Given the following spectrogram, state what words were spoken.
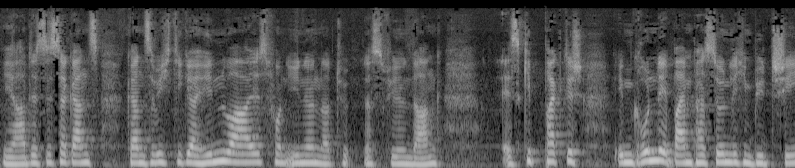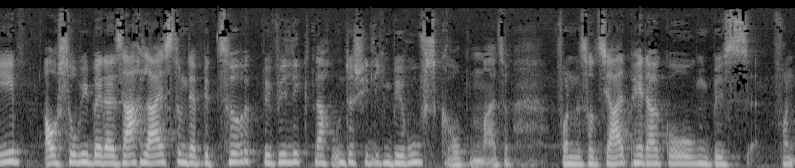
Ja, das ist ja ganz, ganz wichtiger Hinweis von Ihnen. Natürlich, das vielen Dank. Es gibt praktisch im Grunde beim persönlichen Budget auch so wie bei der Sachleistung der Bezirk bewilligt nach unterschiedlichen Berufsgruppen, also von Sozialpädagogen bis von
